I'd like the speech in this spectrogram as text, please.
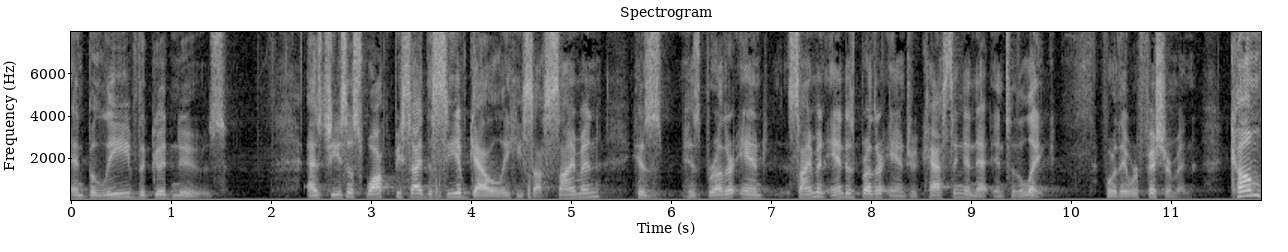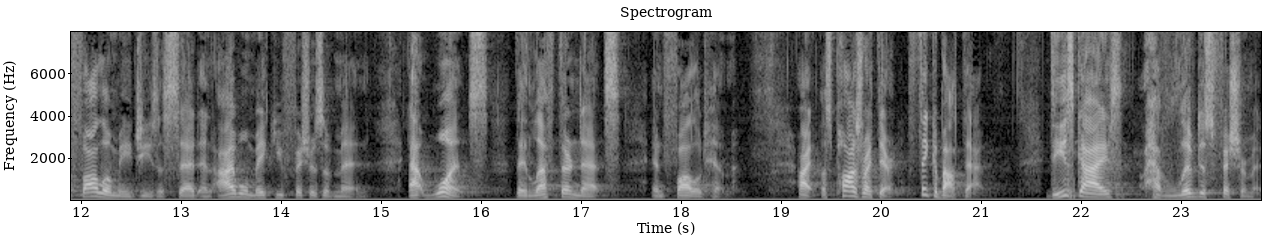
and believe the good news. As Jesus walked beside the Sea of Galilee, he saw Simon, his, his brother and Simon and his brother Andrew casting a net into the lake, for they were fishermen. Come follow me, Jesus said, and I will make you fishers of men. At once they left their nets and followed him. All right, let's pause right there. Think about that. These guys have lived as fishermen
